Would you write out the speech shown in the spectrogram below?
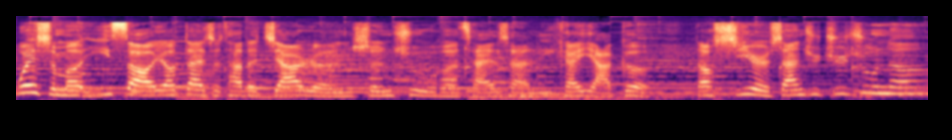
为什么以扫要带着他的家人、牲畜和财产离开雅各，到西珥山去居住呢？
